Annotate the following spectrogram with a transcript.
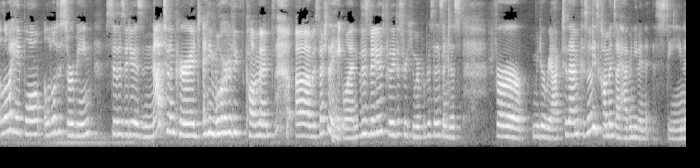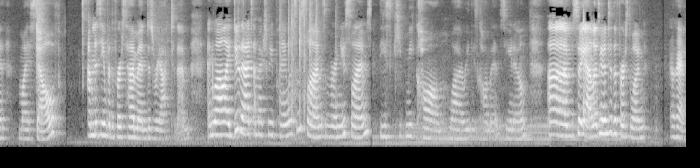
a little hateful, a little disturbing. So this video is not to encourage any more of these comments, um, especially the hate one. This video is purely just for humor purposes and just for me to react to them because some of these comments I haven't even seen myself. I'm gonna see them for the first time and just react to them. And while I do that, I'm actually playing with some slimes, some of our new slimes. These keep me calm while I read these comments, you know? Um, so yeah, let's get into the first one. Okay,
